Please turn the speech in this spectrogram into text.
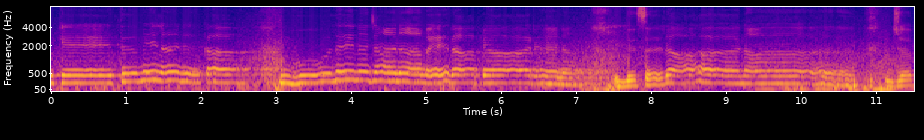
संकेत मिलन का भूल न जाना मेरा प्यार न बिसराना जब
